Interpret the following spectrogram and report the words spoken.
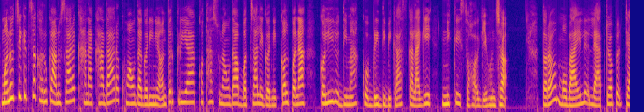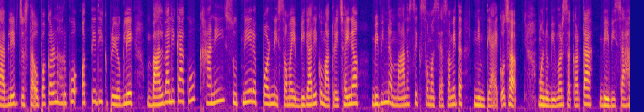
मनोचिकित्सकहरूका अनुसार खाना खाँदा र खुवाउँदा गरिने अन्तर्क्रिया कथा सुनाउँदा बच्चाले गर्ने कल्पना कलिलो दिमागको वृद्धि विकासका लागि निकै सहयोगी हुन्छ। तर मोबाइल ल्यापटप ट्याब्लेट जस्ता उपकरणहरूको अत्यधिक प्रयोगले बालबालिकाको खाने सुत्ने र पढ्ने समय बिगारेको मात्रै छैन विभिन्न मानसिक समस्या समेत निम्ति आएको छ। मनोविमर्शकर्ता बेबी शाह।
